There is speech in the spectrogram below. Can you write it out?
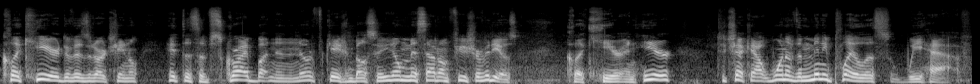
click here to visit our channel. hit the subscribe button and the notification bell so you don't miss out on future videos. Click here and here to check out one of the many playlists we have.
